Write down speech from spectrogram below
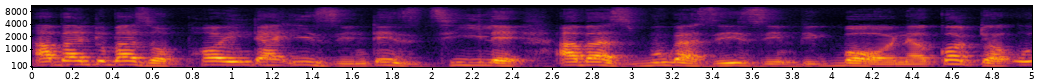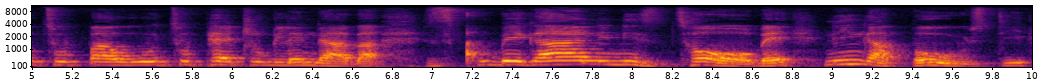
abantu bazopointa izinto ezithile abazibuka izimbi kubona kodwa uthi uPaul uthi uPetru kule ndaba ziqhubekani nizithobe ningabhosti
